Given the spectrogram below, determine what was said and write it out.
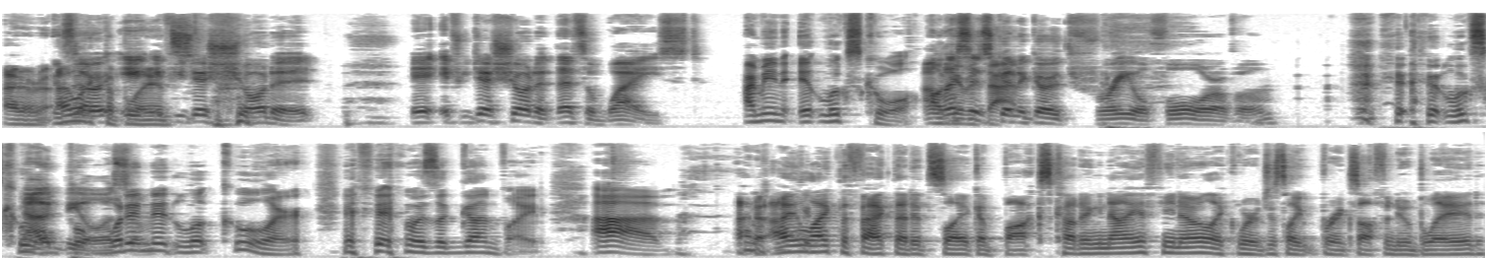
I don't know. I so like the blades. if you just shot it if you just shot it that's a waste I mean, it looks cool. I'll unless give it it's that. going to go three or four of them it looks cool. That would be but Wouldn't it look cooler if it was a gunblade? Um, I, I like the fact that it's like a box cutting knife, you know, like where it just like breaks off a new blade.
